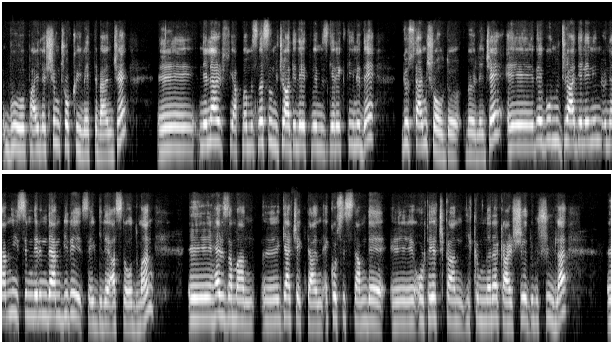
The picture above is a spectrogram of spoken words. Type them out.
bu paylaşım çok kıymetli bence. E, neler yapmamız, nasıl mücadele etmemiz gerektiğini de göstermiş oldu böylece. E, ve bu mücadelenin önemli isimlerinden biri sevgili Aslı Odman e, her zaman e, gerçekten ekosistemde e, ortaya çıkan yıkımlara karşı duruşuyla e,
